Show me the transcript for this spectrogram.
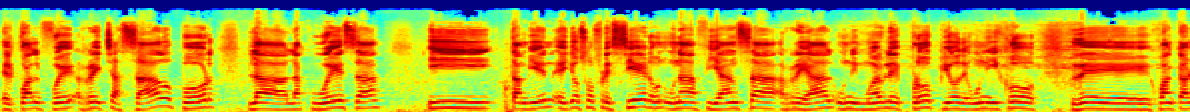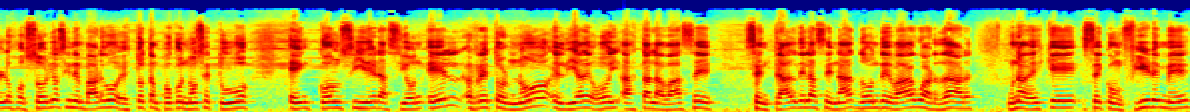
el cual fue rechazado por la, la jueza y también ellos ofrecieron una fianza real, un inmueble propio de un hijo de Juan Carlos Osorio, sin embargo esto tampoco no se tuvo en consideración. Él retornó el día de hoy hasta la base central de la Senat, donde va a guardar, una vez que se confirme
